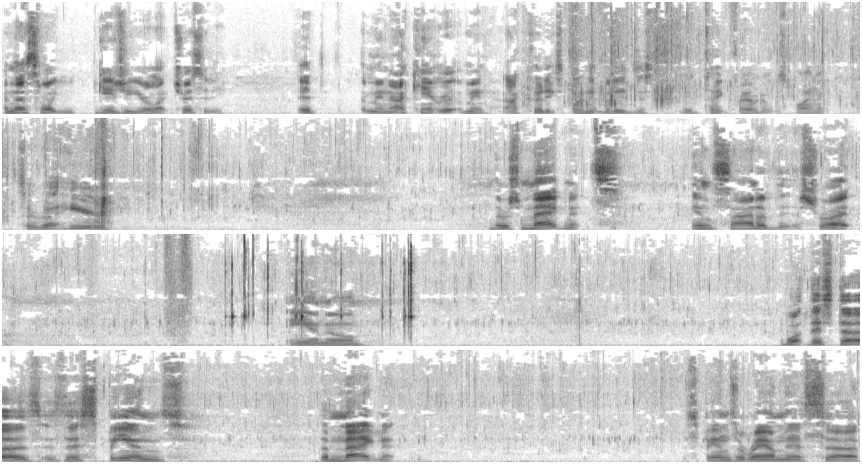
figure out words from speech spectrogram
and that's what gives you your electricity. It, I mean, I can't. I mean, I could explain it, but it just it'd take forever to explain it. So right here, there's magnets inside of this, right? And um, what this does is this spins the magnet spins around this. Uh,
